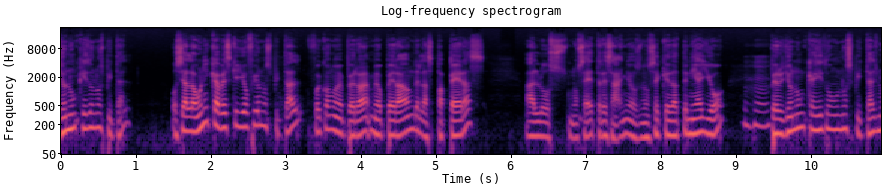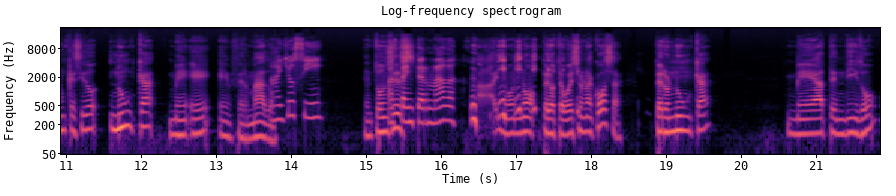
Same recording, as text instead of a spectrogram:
Yo nunca he ido a un hospital. O sea, la única vez que yo fui a un hospital fue cuando me, opera- me operaron de las paperas a los, no sé, tres años, no sé qué edad tenía yo, Ujú. pero yo nunca he ido a un hospital, nunca he sido, nunca me he enfermado. Ah, yo sí. Entonces, Hasta internada. ay, no, no, pero te voy a decir una cosa, pero nunca me he atendido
